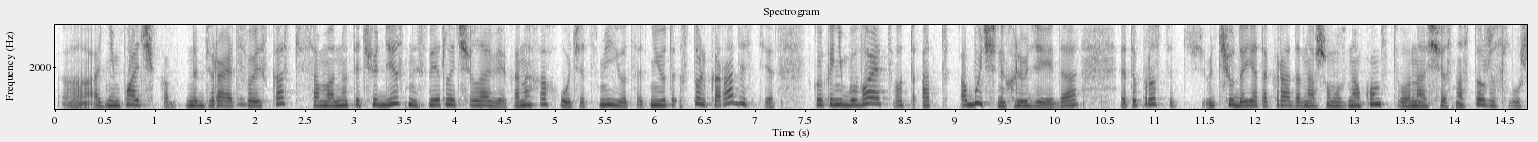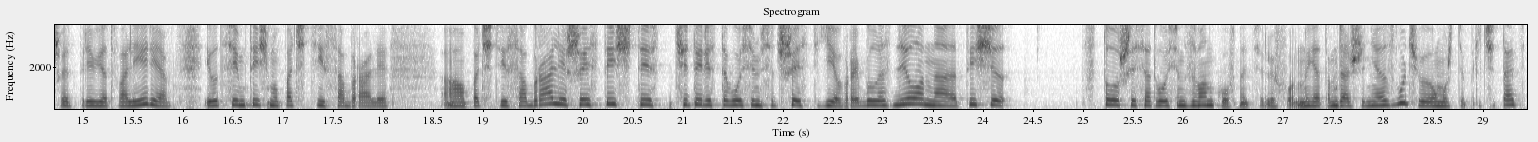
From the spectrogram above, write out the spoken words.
э, одним пальчиком, набирает свои сказки сама. Но это чудесный, светлый человек. Она хохочет, смеется. От нее столько радости, сколько не бывает вот от обычных людей. Да? Это просто чудо. Я так рада нашему знакомству. Она сейчас нас тоже слушает. Привет, Валерия. И вот 7 тысяч мы почти собрали. А, почти собрали 6486 евро. И было сделано 1168 звонков на телефон. Но я там дальше не озвучиваю, вы можете прочитать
